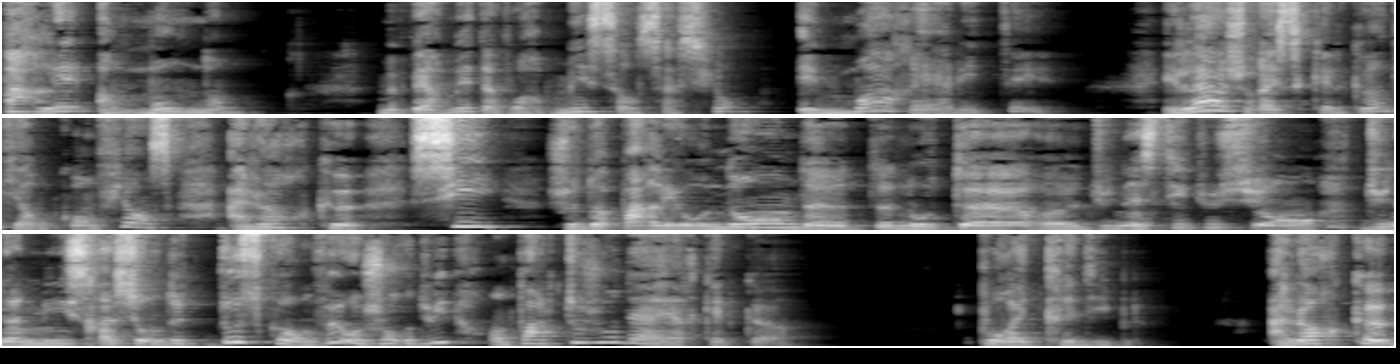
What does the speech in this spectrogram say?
Parler en mon nom me permet d'avoir mes sensations et ma réalité. Et là, je reste quelqu'un qui est en confiance. Alors que si je dois parler au nom d'un auteur, euh, d'une institution, d'une administration, de tout ce qu'on veut, aujourd'hui, on parle toujours derrière quelqu'un pour être crédible. Alors que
